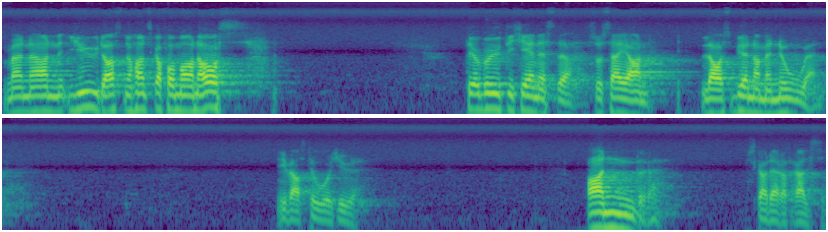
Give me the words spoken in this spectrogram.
Men han, Judas, når han skal formane oss til å gå ut i tjeneste, så sier han la oss begynne med noen, i vers 22. Andre skal dere frelse,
